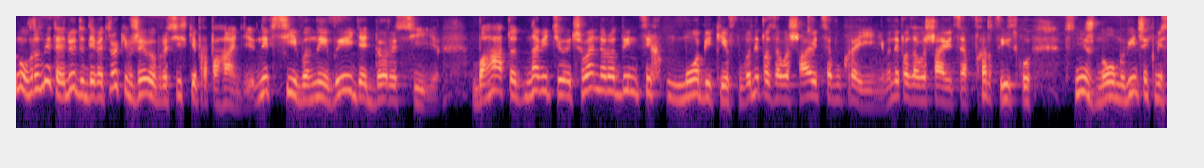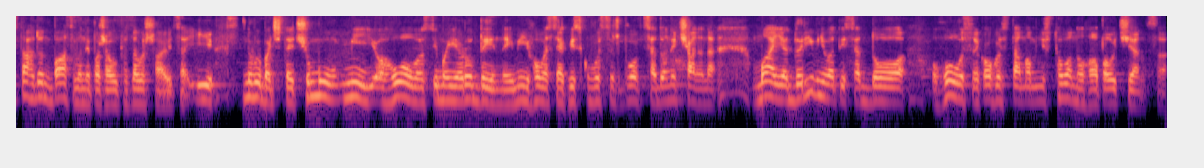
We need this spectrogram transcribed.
ну розумієте, люди 9 років жили в російській пропаганді. Не всі вони вийдять до Росії. Багато навіть члени родин цих мобіків вони позалишаються в Україні. Вони позалишаються в Харцизьку, в Сніжному, в інших містах Донбасу. Вони пожалуй, позалишаються. І ну вибачте, чому мій голос і моєї родини, і мій голос як військовослужбовця донечанина має дорівнюватися до голосу якогось там амністованого ополченця.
